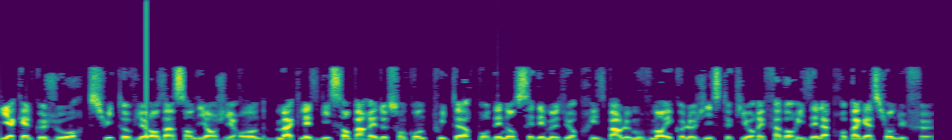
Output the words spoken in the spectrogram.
Il y a quelques jours, suite aux violents incendies en Gironde, Mac Lesguy s'emparait de son compte Twitter pour dénoncer des mesures prises par le mouvement écologiste qui auraient favorisé la propagation du feu.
